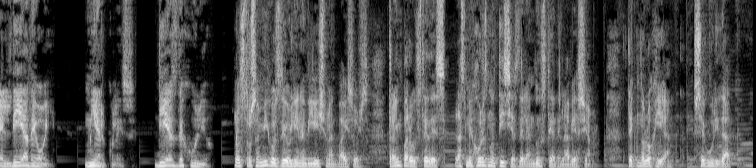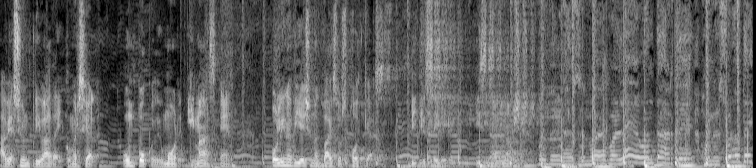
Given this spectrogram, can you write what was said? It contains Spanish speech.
El día de hoy, miércoles 10 de julio. Nuestros amigos de Olin Aviation Advisors traen para ustedes las mejores noticias de la industria de la aviación, tecnología, seguridad, aviación privada y comercial, un poco de humor y más en Olin Aviation Advisors Podcast. Because safety is not an option. Volverás de nuevo a levantarte o en el suelo te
